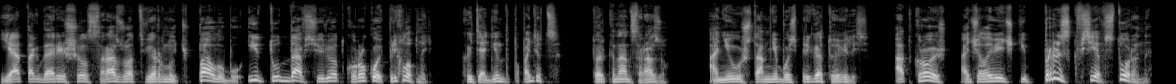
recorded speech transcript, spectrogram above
Я тогда решил сразу отвернуть палубу и туда всю редку рукой прихлопнуть. Хоть один-то попадется. Только надо сразу. Они уж там, небось, приготовились. Откроешь, а человечки прыск все в стороны.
